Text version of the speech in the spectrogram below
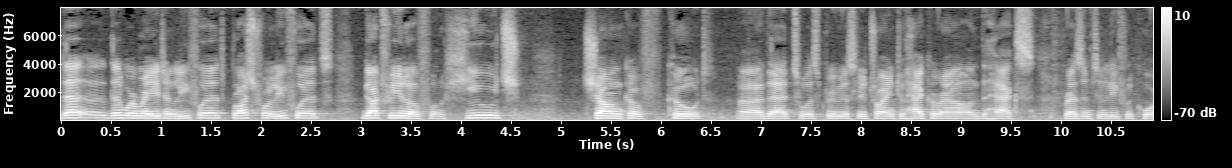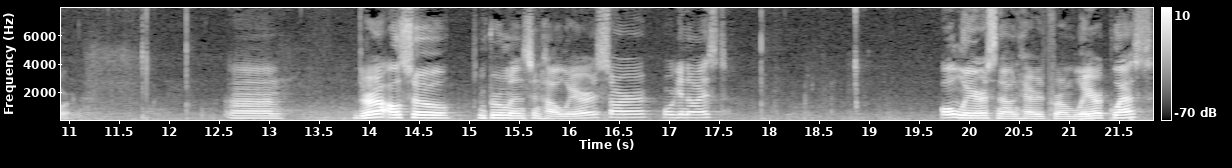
that, uh, that were made in Leaflet, Proj4Leaflet got rid of a huge chunk of code uh, that was previously trying to hack around the hacks present in Leaflet core. Um, there are also improvements in how layers are organized. All layers now inherit from layer class.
